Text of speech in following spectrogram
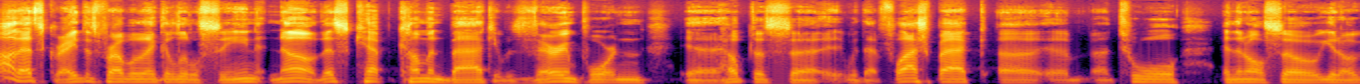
Oh, that's great. That's probably like a little scene. No, this kept coming back. It was very important. It helped us uh, with that flashback uh, uh, uh, tool, and then also, you know,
